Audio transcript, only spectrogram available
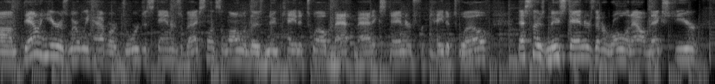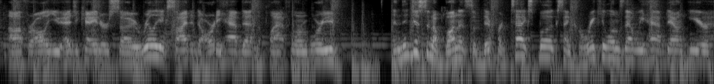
Um, down here is where we have our Georgia Standards of Excellence, along with those new K to 12 mathematics standards for K to 12. That's those new standards that are rolling out next year uh, for all you educators. So, really excited to already have that in the platform for you. And then just an abundance of different textbooks and curriculums that we have down here.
